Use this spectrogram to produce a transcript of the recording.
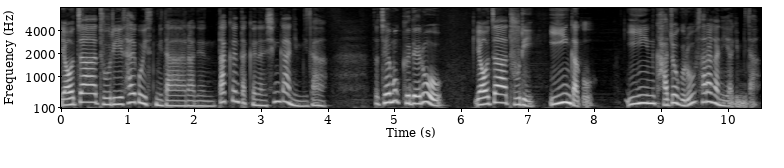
여자 둘이 살고 있습니다. 라는 따끈따끈한 신간입니다. 제목 그대로 여자 둘이 2인 가구, 2인 가족으로 살아가는 이야기입니다.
